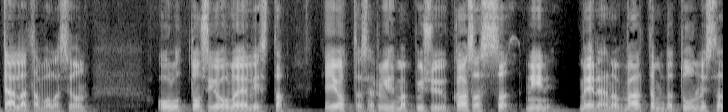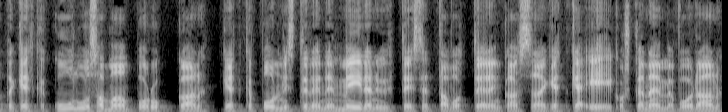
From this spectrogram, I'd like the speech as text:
tällä tavalla se on ollut tosi oleellista. Ja jotta se ryhmä pysyy kasassa, niin meidän on välttämättä tunnistaa, että ketkä kuuluu samaan porukkaan, ketkä ponnistelee ne meidän yhteisten tavoitteiden kanssa ja ketkä ei, koska näin me voidaan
